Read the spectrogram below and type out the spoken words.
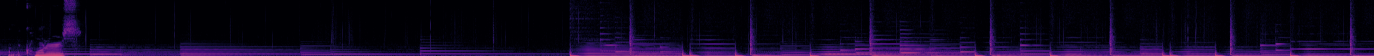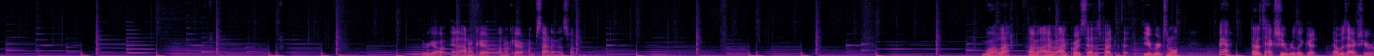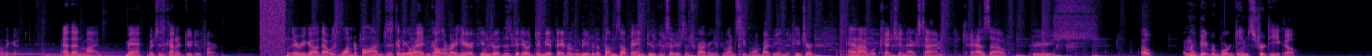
on the corners. Go. And I don't care. I don't care. I'm signing this one. Voila. I'm, I'm, I'm quite satisfied with it. The original, yeah, that was actually really good. That was actually really good. And then mine, meh, which is kind of doo-doo fart. So there we go. That was wonderful. I'm just going to go ahead and call it right here. If you enjoyed this video, do me a favor, leave it a thumbs up, and do consider subscribing if you want to see more by being in the future. And I will catch you next time. Kaz out. Peace. Oh, and my favorite board game, Stratego.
